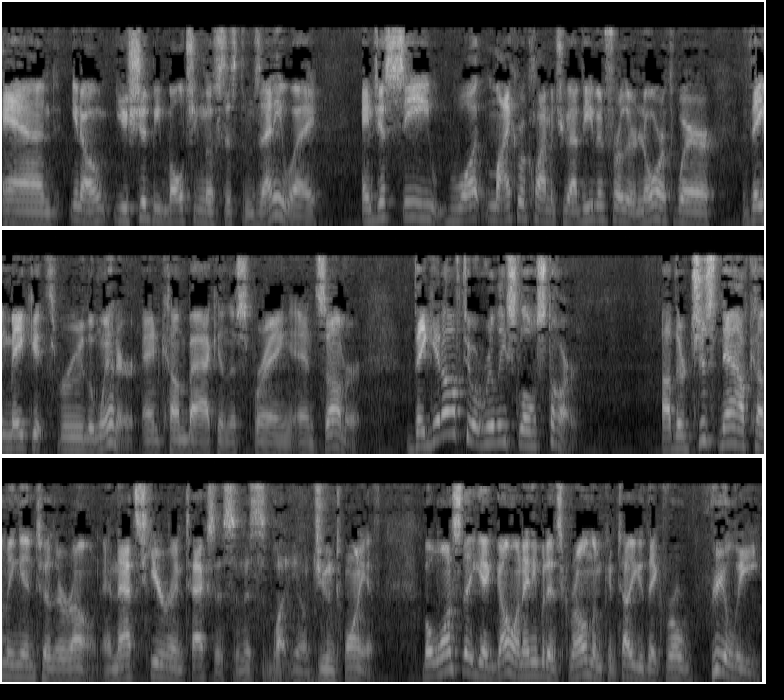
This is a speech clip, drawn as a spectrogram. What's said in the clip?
And, you know, you should be mulching those systems anyway and just see what microclimates you have even further north where they make it through the winter and come back in the spring and summer. They get off to a really slow start. Uh, they're just now coming into their own, and that's here in Texas, and this is what, you know, June 20th. But once they get going, anybody that's grown them can tell you they grow really,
